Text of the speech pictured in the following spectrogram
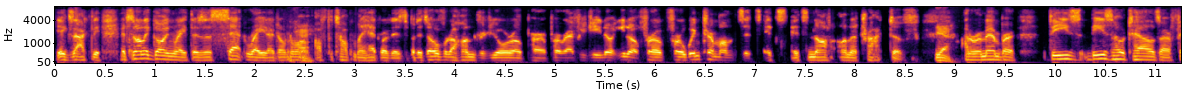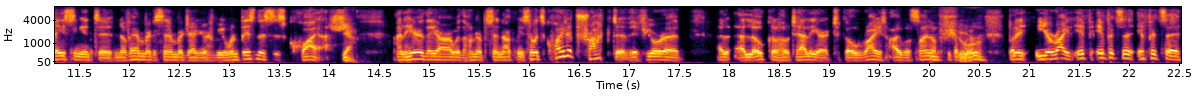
Exactly. It's not a going rate. There's a set rate. I don't know off the top of my head what it is, but it's over hundred euro per, per refugee. You know, you know, for for winter months, it's it's it's not unattractive. Yeah. And remember, these these hotels are facing into November, December, January, February when business is quiet. Yeah. And here they are with 100 percent occupancy. So it's quite attractive if you're a, a, a, local hotelier to go right. I will sign up oh, for sure. But it, you're right. If if it's a if it's a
